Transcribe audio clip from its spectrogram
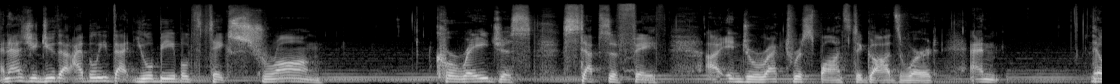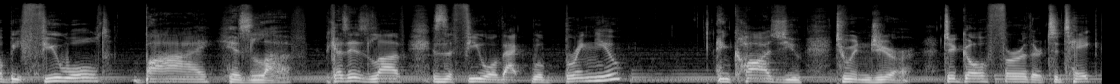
And as you do that, I believe that you'll be able to take strong, courageous steps of faith uh, in direct response to God's word. And they'll be fueled by His love because His love is the fuel that will bring you and cause you to endure, to go further, to take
